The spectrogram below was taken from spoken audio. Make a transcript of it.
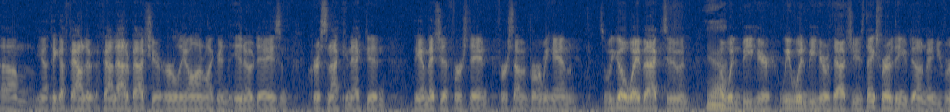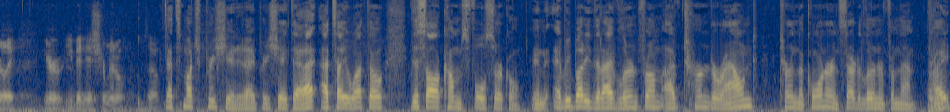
um, you know, I think I found it, found out about you early on, like in the NO days, and Chris and I connected. And I think I met you that first day, and first time in Birmingham, and so we go way back too. And Yeah. I wouldn't be here. We wouldn't be here without you. Thanks for everything you've done, man. You've really, you're, you've been instrumental. So That's much appreciated. I appreciate that. I, I tell you what, though, this all comes full circle. And everybody that I've learned from, I've turned around, turned the corner, and started learning from them. Right?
